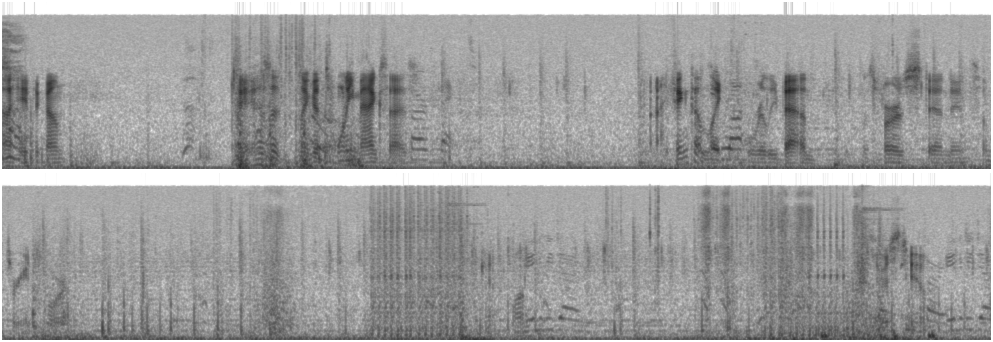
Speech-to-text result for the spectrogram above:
I hate the gun. It has a, like a 20 mag size. Think I'm like really bad as far as standing, so I'm 3 and 4. Okay, one. Enemy two. Confirmed. Enemy down.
